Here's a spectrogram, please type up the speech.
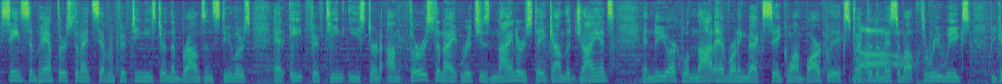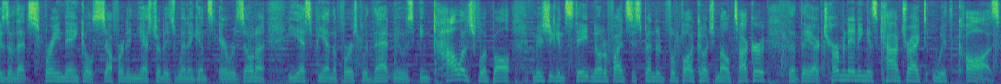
Saints and Panthers tonight, 7:15 Eastern, then Browns and Steelers at 8:15 Eastern. On Thursday night, Rich's Niners take on the Giants, and New York will not have running back Saquon Barkley, expected to miss about three weeks because of that sprained ankle suffered in yesterday's win against Arizona. ESPN the first with that news. In college football, Michigan State notified suspended football coach Mel Tucker that they are terminating his contract with cause.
